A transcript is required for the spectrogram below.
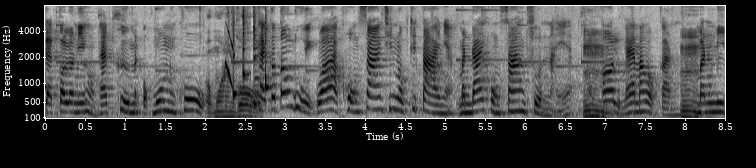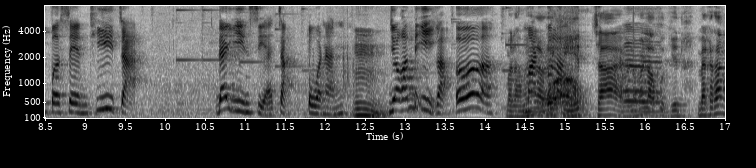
แต่กรณีของแพทย์คือมันอกม่วงทั้งคู่อกม่วงทั้งคู่แพทย์ก็ต้องดูอีกว่าโครงสร้างที่นกที่ตายเนี่ยมันได้โครงสร้างส่วนไหนอะของอืมพ่อหรือแม่มากกว่ากัน อืม มันมีเปอร์เซ็นต์ที่จะ ได้ยินเสียจากตัวนั้น อืม ย้อนไปอีกอะ เออ มันทำให้เราได้ก็คิดใช่ มันทำให้เราฝึกคิด แม้กระทั่ง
